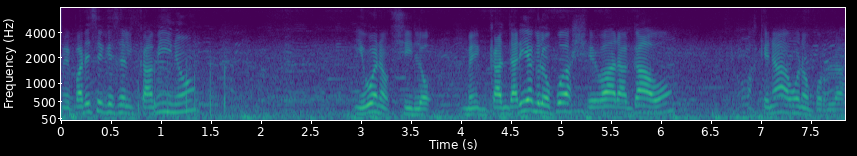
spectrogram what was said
me parece que es el camino. Y bueno, si lo me encantaría que lo puedas llevar a cabo. Más que nada, bueno, por las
